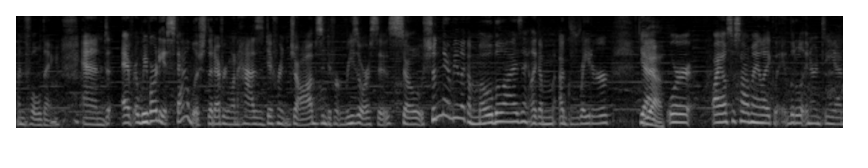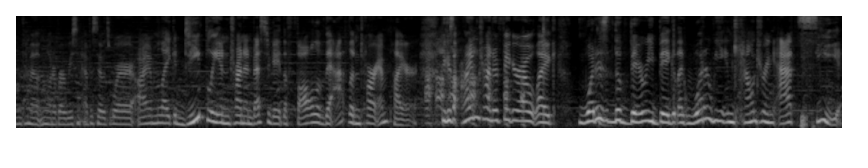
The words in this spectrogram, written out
unfolding. And ev- we've already established that everyone has different jobs and different resources. So shouldn't there be like a mobilizing, like a, a greater, yeah, Yeah. or I also saw my like little inner DM come out in one of our recent episodes where I'm like deeply in trying to investigate the fall of the Atlantar Empire. Because I'm trying to figure out like what is the very big like what are we encountering at sea?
